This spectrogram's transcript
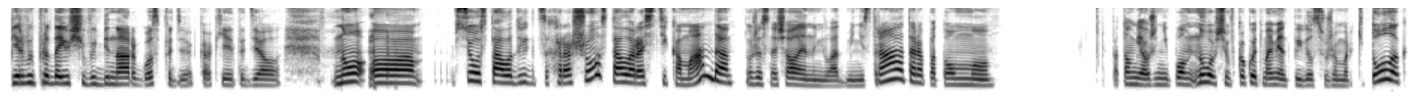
Первый продающий вебинар, господи, как я это делала. Но все стало двигаться хорошо, стала расти команда. Уже сначала я наняла администратора, потом... э, Потом я уже не помню. Ну, в общем, в какой-то момент появился уже маркетолог,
